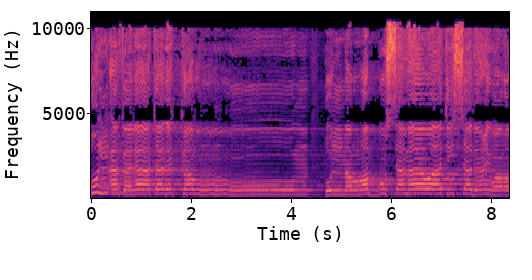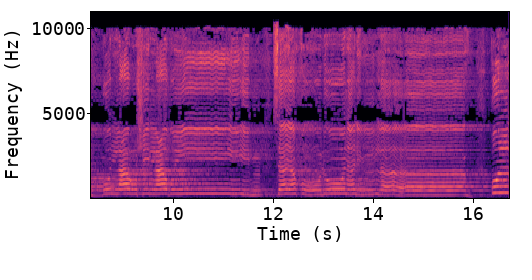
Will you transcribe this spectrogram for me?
قل أفلا تذكرون قل من رب السماوات السبع ورب العرش العظيم سيقولون لله قل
